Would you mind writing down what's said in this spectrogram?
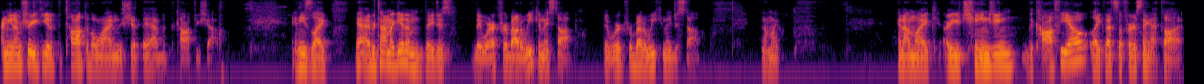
I mean, I'm sure you could get at the top of the line the shit they have at the coffee shop. And he's like, yeah, every time I get them, they just, they work for about a week and they stop. They work for about a week and they just stop. And I'm like, and I'm like, are you changing the coffee out? Like, that's the first thing I thought.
